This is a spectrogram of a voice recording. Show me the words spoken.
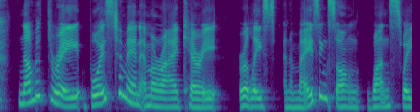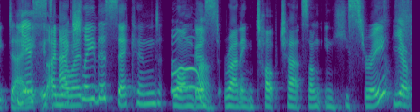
Number three, Boyz II Men and Mariah Carey released an amazing song, One Sweet Day. Yes, it's I know it. actually the second longest running top chart song in history. Yep.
